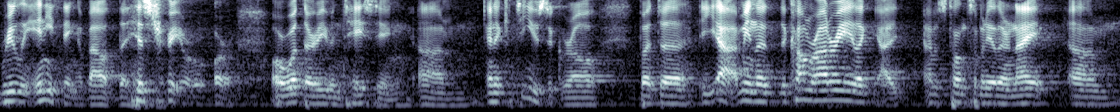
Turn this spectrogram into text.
really anything about the history or or, or what they're even tasting. Um, and it continues to grow. But uh, yeah, I mean the, the camaraderie. Like I, I was telling somebody the other night. Um,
